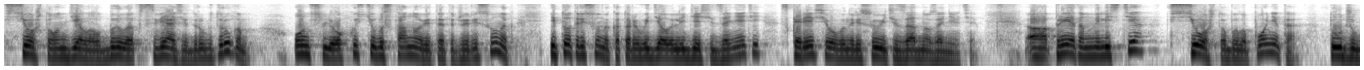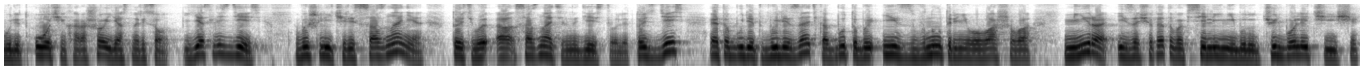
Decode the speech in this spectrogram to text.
все, что он делал, было в связи друг с другом, он с легкостью восстановит этот же рисунок, и тот рисунок, который вы делали 10 занятий, скорее всего, вы нарисуете за одно занятие. А, при этом на листе все, что было понято, тут же будет очень хорошо и ясно рисован. Если здесь вы шли через сознание, то есть вы э, сознательно действовали, то здесь это будет вылезать как будто бы из внутреннего вашего мира, и за счет этого все линии будут чуть более чище,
